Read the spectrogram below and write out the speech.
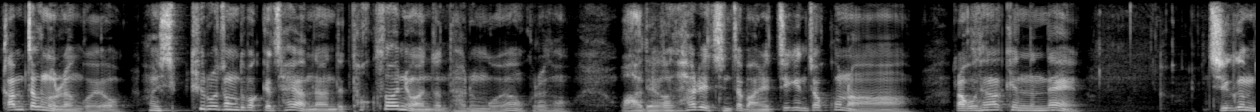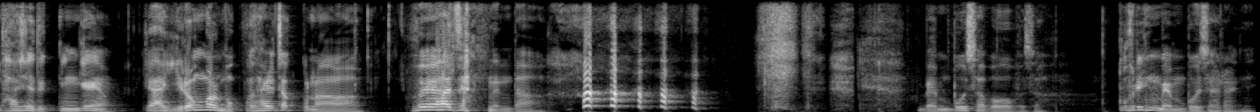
깜짝 놀란 거예요. 한 10kg 정도밖에 차이 안 나는데 턱선이 완전 다른 거예요. 그래서 와 내가 살이 진짜 많이 찌긴 쪘구나 라고 생각했는데 지금 다시 느낀 게 야 이런 걸 먹고 살쪘구나 후회하지 않는다. 멘보샤 먹어보자. 뿌링 멘보샤라니.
